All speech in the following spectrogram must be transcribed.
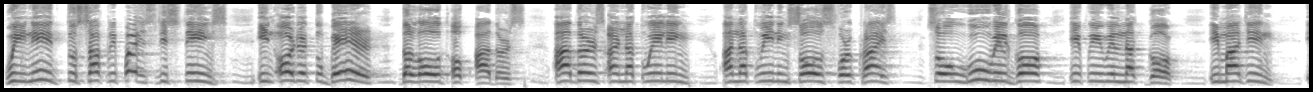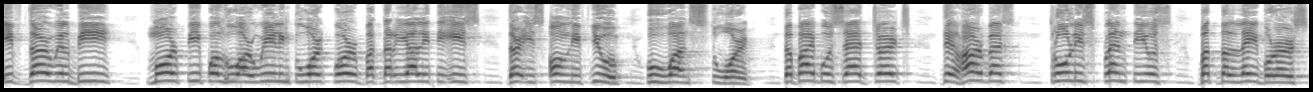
We need to sacrifice these things in order to bear the load of others. Others are not willing, are not winning souls for Christ. So who will go if we will not go? Imagine if there will be more people who are willing to work for, but the reality is there is only few who wants to work. The Bible said, church, the harvest truly is plenteous, but the laborers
